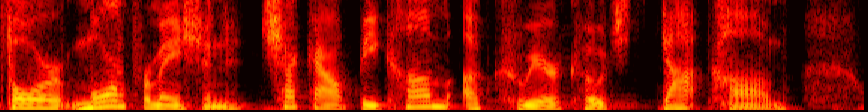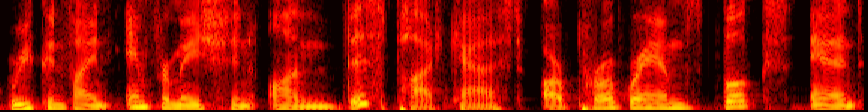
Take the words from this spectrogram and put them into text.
For more information, check out becomeacareercoach.com, where you can find information on this podcast, our programs, books, and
